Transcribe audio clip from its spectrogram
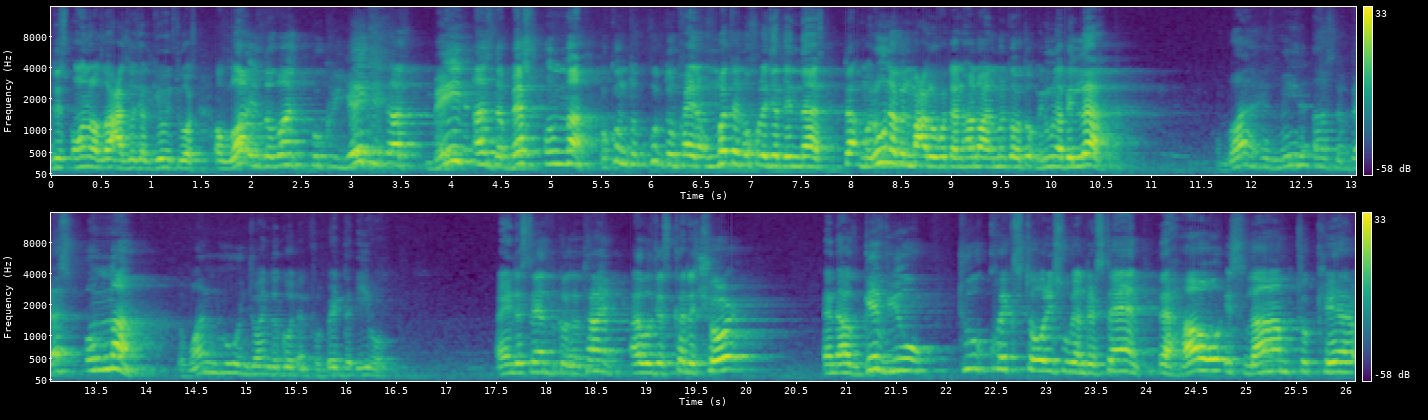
this honor Allah Azza wa given to us. Allah is the one who created us, made us the best ummah. وكنتم كنتم خير أمة أخرجت للناس تأمرون بالمعروف وتنهون عن المنكر وتؤمنون بالله. Allah has made us the best ummah, the one who enjoined the good and forbid the evil. I understand because of time, I will just cut it short and I'll give you two quick stories so we understand that how Islam took care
